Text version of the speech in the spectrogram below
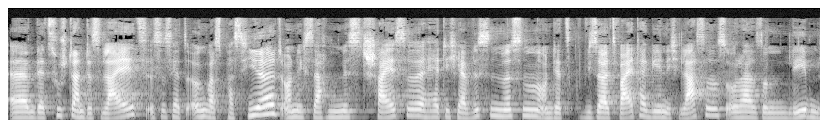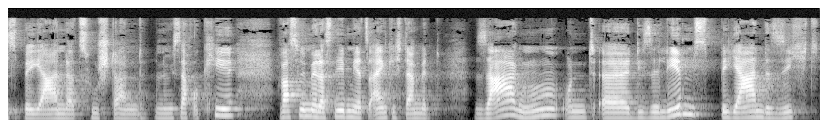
ähm, der Zustand des Leids, ist es jetzt irgendwas passiert und ich sage, Mist, scheiße, hätte ich ja wissen müssen und jetzt, wie soll es weitergehen, ich lasse es oder so ein lebensbejahender Zustand. Und ich sage, okay, was will mir das Leben jetzt eigentlich damit sagen? Und äh, diese lebensbejahende Sicht,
